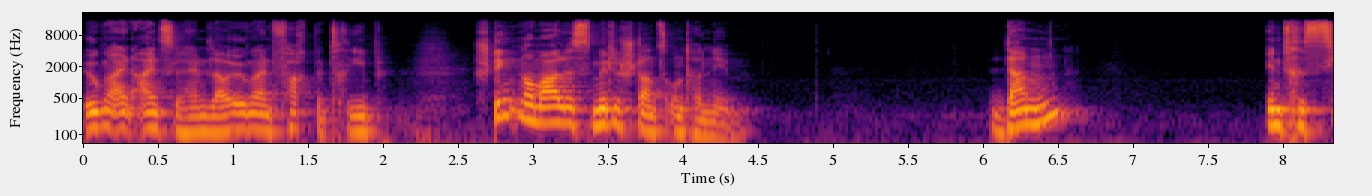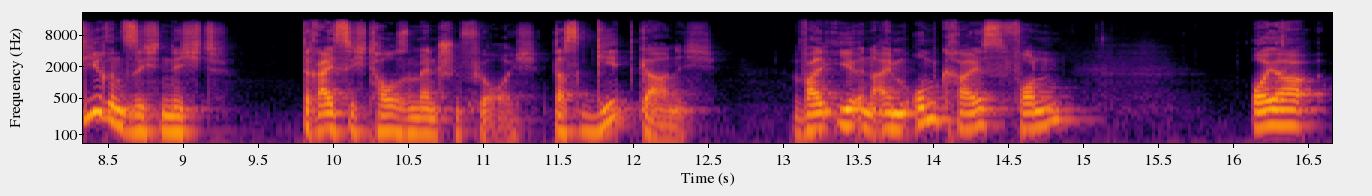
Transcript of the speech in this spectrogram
irgendein Einzelhändler, irgendein Fachbetrieb, stinknormales Mittelstandsunternehmen, dann interessieren sich nicht 30.000 Menschen für euch. Das geht gar nicht, weil ihr in einem Umkreis von euer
